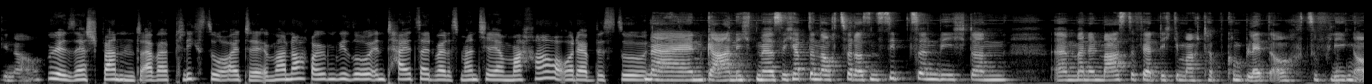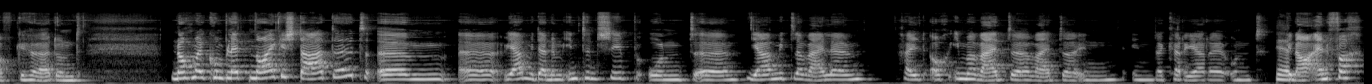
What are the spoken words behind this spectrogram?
genau. Cool, sehr spannend. Aber fliegst du heute immer noch irgendwie so in Teilzeit, weil das manche ja machen, oder bist du? Nein, gar nicht mehr. Also ich habe dann auch 2017, wie ich dann äh, meinen Master fertig gemacht habe, komplett auch zu fliegen aufgehört und nochmal komplett neu gestartet, ähm, äh, ja, mit einem Internship und äh, ja, mittlerweile halt auch immer weiter, weiter in, in der Karriere und ja. genau, einfach,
